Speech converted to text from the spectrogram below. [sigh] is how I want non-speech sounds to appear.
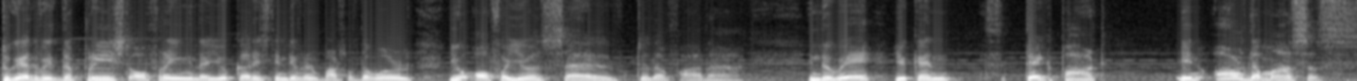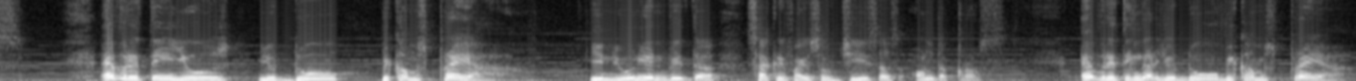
together with the priest offering the Eucharist in different parts of the world, you offer yourself to the Father. In the way you can take part in all the masses. Everything you, you do becomes prayer in union with the sacrifice of Jesus on the cross. Everything that you do becomes prayer,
